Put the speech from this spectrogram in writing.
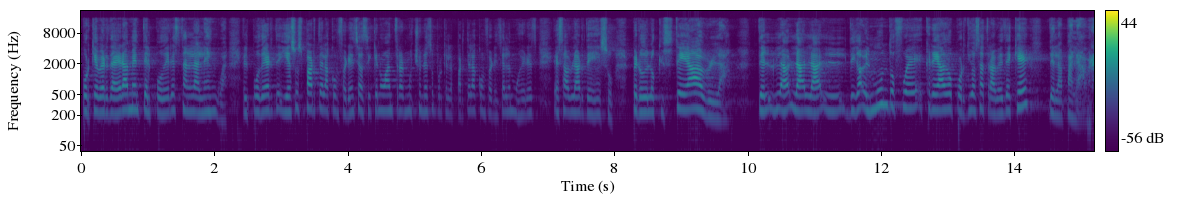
porque verdaderamente el poder está en la lengua, el poder, y eso es parte de la conferencia, así que no va a entrar mucho en eso porque la parte de la conferencia de las mujeres es hablar de eso, pero de lo que usted habla, el mundo fue creado por Dios a través de qué? De la palabra.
